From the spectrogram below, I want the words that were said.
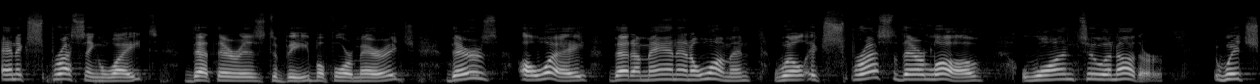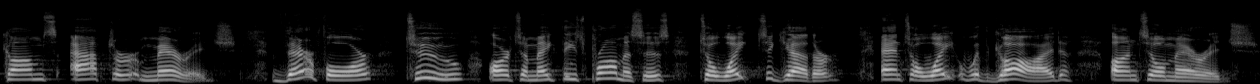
an expressing wait that there is to be before marriage. There's a way that a man and a woman will express their love one to another. Which comes after marriage. Therefore, two are to make these promises to wait together and to wait with God until marriage.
